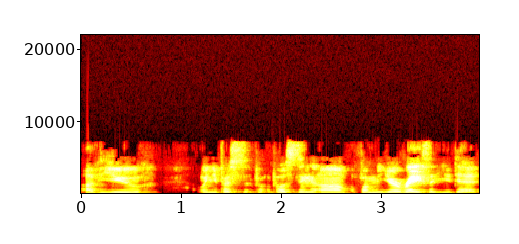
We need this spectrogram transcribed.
of you when you post posting um, from your race that you did.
